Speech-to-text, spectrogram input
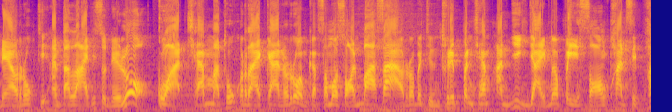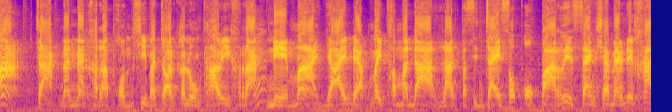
แนวรุกที่อันตรายที่สุดในโลกกวาดแชมป์มาทุกรายการร่วมกับสโมสรบาซ่ารวมไปถึงทริปเปิลแชมป์อันยิ่งใหญ่เมื่อปี 2015 จากนั้นนะครับผมชีพจรก็ลงเท้าอีกครั้ง เนม่าย้ายแบบไม่ธรรมดาหลังตัดสินใจซบอกปารีสแซงแชร์แมงด้วยค่า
